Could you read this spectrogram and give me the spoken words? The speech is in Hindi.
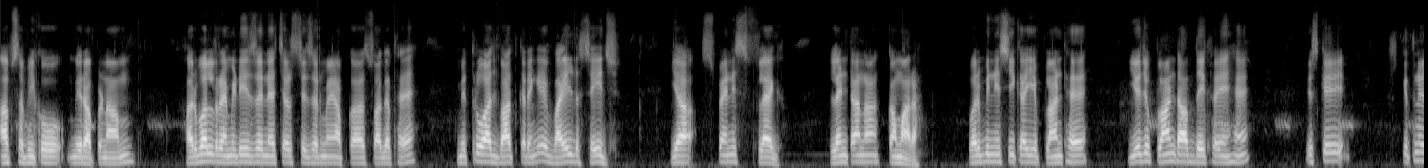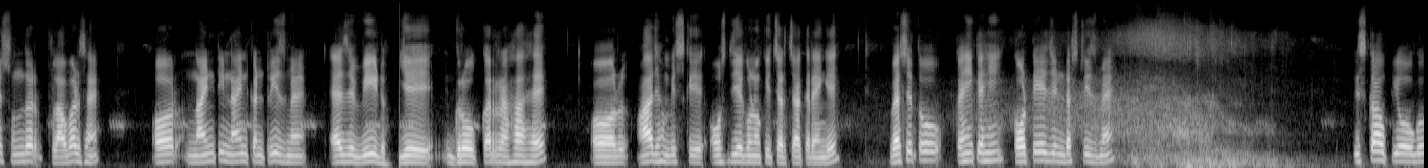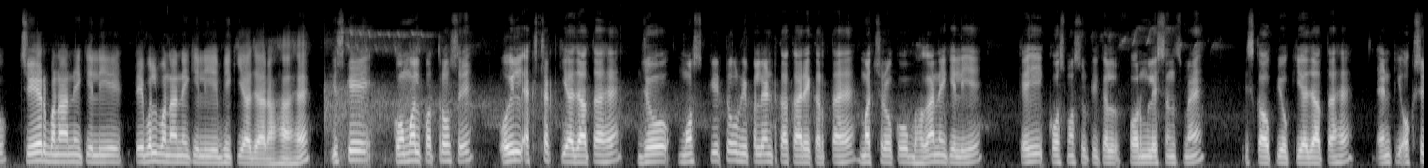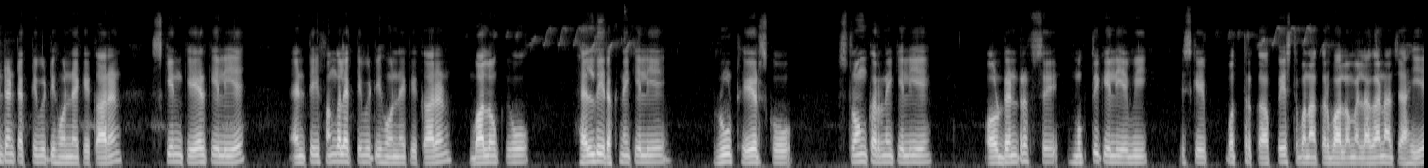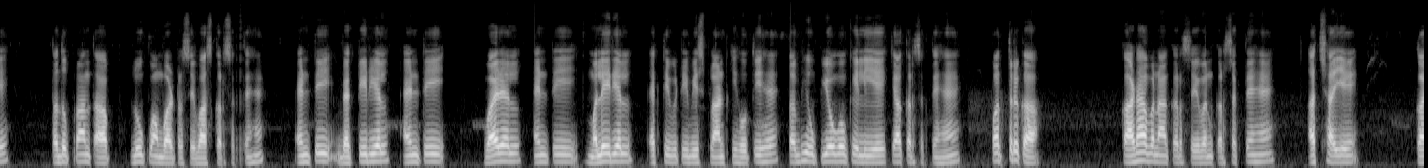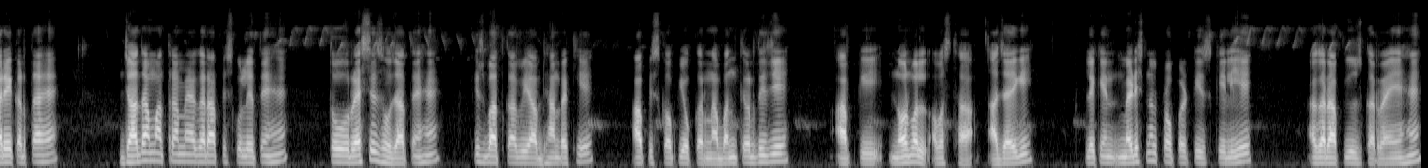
आप सभी को मेरा प्रणाम। हर्बल रेमेडीज़ नेचर सीजर में आपका स्वागत है। मित्रों, आज बात करेंगे वाइल्ड सेज या Spanish flag, lantana camara. Verbenaceae का ये प्लांट है। ये जो प्लांट आप देख रहे हैं, इसके कितने सुंदर फ्लावर्स हैं और 99 कंट्रीज़ में एज ए वीड ये ग्रो कर रहा है और आज हम इसके औषधीय गुणों की चर्चा करेंगे। वैसे तो कहीं कहीं कॉटेज इंडस्ट्रीज़ में इसका उपयोग चेयर बनाने के लिए, टेबल बनाने के लिए भी किया जा रहा है। इसके कोमल पत्रों से ऑयल एक्सट्रैक्ट किया जाता है, जो मॉस्किटो रिपेलेंट का कार्य करता है मच्छरों को भगाने के लिए। कई कॉस्मोसूटिकल फॉर्मुलेशंस में इसका उपयोग किया जाता है। एंटीऑक्सीडेंट एक्टिविटी होने के कारण स्किन केयर के लिए एंटी फंगल एक्टिविटी होने के कारण बालों को हेल्दी रखने के लिए रूट हेयर्स को स्ट्रॉन्ग करने के लिए और डेंड्रफ से मुक्ति के लिए भी इसके पत्र का पेस्ट बनाकर बालों में लगाना चाहिए। तदुपरांत आप लूकवाम वाटर से वाश कर सकते हैं। Anti bacterial anti viral anti malarial activity भी इस प्लांट की होती है। सभी उपयोगों के लिए क्या कर सकते हैं? पत्र का काढ़ा बनाकर सेवन कर सकते हैं। अच्छा ये कार्य करता है। ज़्यादा मात्रा में अगर आप इसको लेते हैं तो रैसेज हो जाते हैं। इस बात का भी आप ध्यान रखिए। आप इसका उपयोग करना बंद कर दीजिए। आपकी नॉर्मल अवस्था आ जाएगी। लेकिन मेडिसिनल प्रॉपर्टीज़ के लिए अगर आप यूज़ कर रहे हैं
